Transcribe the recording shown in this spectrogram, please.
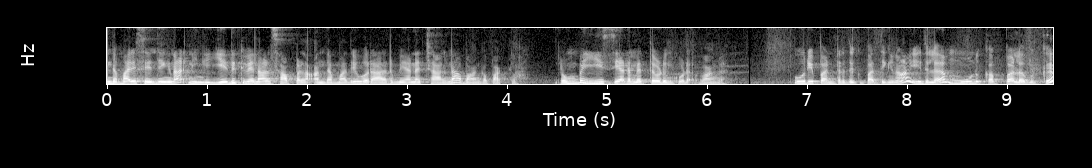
இந்த மாதிரி செஞ்சீங்கன்னா நீங்கள் எதுக்கு வேணாலும் சாப்பிட்லாம். அந்த மாதிரி ஒரு அருமையான சால்னா வாங்க பார்க்கலாம். ரொம்ப ஈஸியான மெத்தடும் கூட. வாங்க. பூரி பண்ணுறதுக்கு பார்த்தீங்கன்னா இதில் மூணு கப் அளவுக்கு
